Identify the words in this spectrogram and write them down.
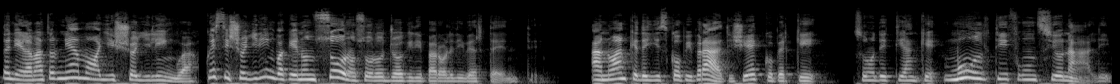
Daniela, ma torniamo agli scioglilingua. Questi scioglilingua che non sono solo giochi di parole divertenti, hanno anche degli scopi pratici, ecco perché sono detti anche multifunzionali.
